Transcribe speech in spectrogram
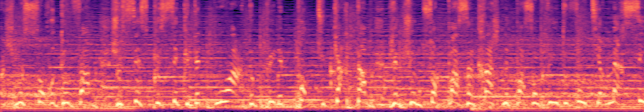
moi je me sens redevable. Je sais ce que c'est que d'être noir depuis l'époque du cartable. Bien que je ne sois pas un gras, je n'ai pas envie de vous dire merci.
